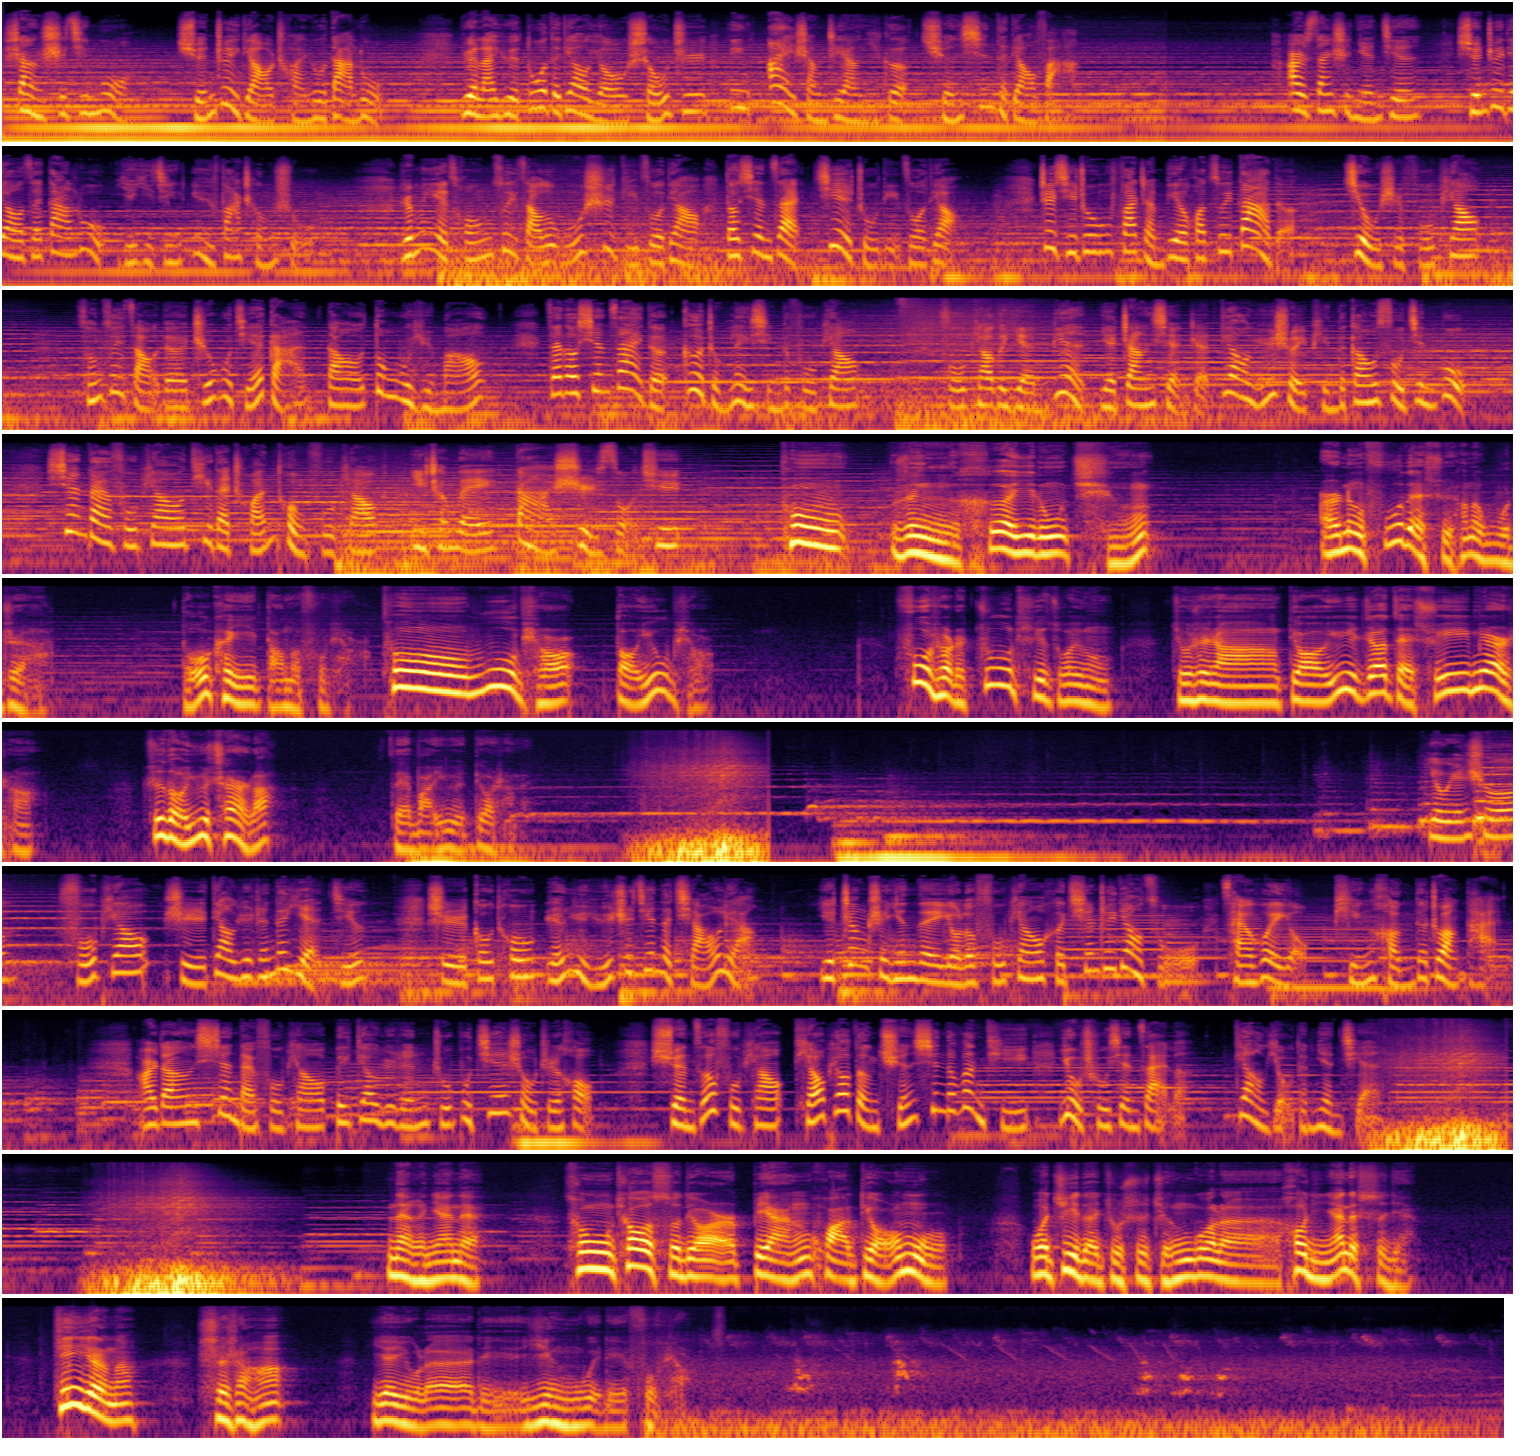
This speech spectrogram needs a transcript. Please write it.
上世纪末，悬坠钓传入大陆，越来越多的钓友熟知并爱上这样一个全新的钓法。二三十年间，悬坠钓在大陆也已经愈发成熟，人们也从最早的无视底座钓到现在借助底座钓，这其中发展变化最大的就是浮漂。从最早的植物秸秆到动物羽毛，再到现在的各种类型的浮漂，浮漂的演变也彰显着钓鱼水平的高速进步。现代浮漂替代传统浮漂，已成为大势所趋。从任何一种轻而能浮在水上的物质啊，都可以当做浮漂。从无漂到有漂。浮漂的主体作用就是让钓鱼者在水面上知道鱼吃饵了，再把鱼钓上来。有人说，浮漂是钓鱼人的眼睛，是沟通人与鱼之间的桥梁。也正是因为有了浮漂和铅坠钓组，才会有平衡的状态。而当现代浮漂被钓鱼人逐步接受之后，选择浮漂、调漂等全新的问题又出现在了钓友的面前。那个年代，从调四钓二变化钓目，我记得就是经过了好几年的时间。紧接着呢，市场上也有了这个英伟的浮漂。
